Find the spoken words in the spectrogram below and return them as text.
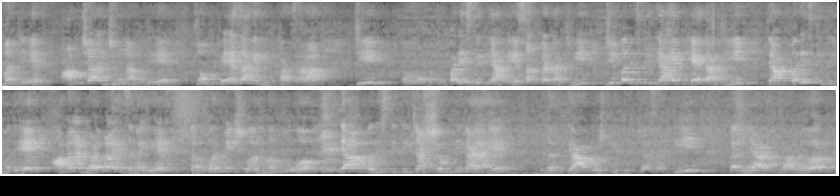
म्हणजे आमच्या जीवनामध्ये जो पेज आहे दुःखाचा जी परिस्थिती आहे संकटाची जी परिस्थिती आहे खेदाची त्या परिस्थितीमध्ये आम्हाला डळमळायचं नाहीये. तर परमेश्वर म्हणतो त्या परिस्थितीच्या शेवटी काय आहे? तर त्या गोष्टी तुमच्यासाठी कल्याणकारक.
